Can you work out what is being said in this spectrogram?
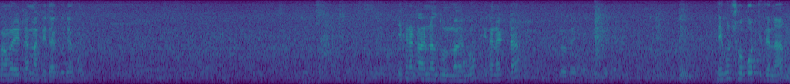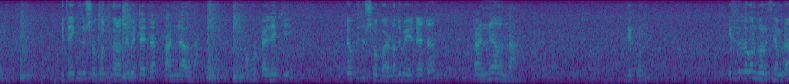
এখন আমরা এটা মাখিয়ে থাকব দেখুন। এখানে টার্মিনাল তুললাম এবং এখানে একটা দেখুন। শো করতেছে না। এটাই কিছু শো করতে না তবে এটা এটা টার্মিনাল না। অপরটায় দেখি, এটাও কিছু শো করে না তবে এটা একটা টার্মিনাল না। দেখুন এটা যখন ধরেছি আমরা,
